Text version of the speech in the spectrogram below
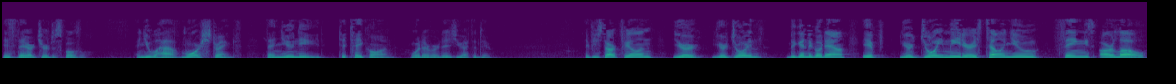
is there at your disposal. And you will have more strength than you need to take on whatever it is you have to do. If you start feeling your, your joy begin to go down, if your joy meter is telling you things are low,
